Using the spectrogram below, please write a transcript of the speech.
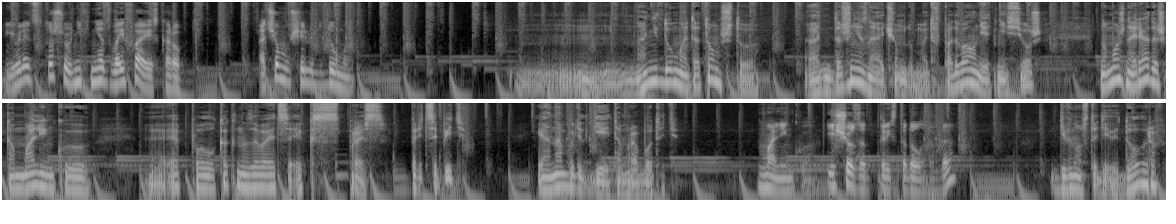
является то, что в них нет Wi-Fi из коробки. О чем вообще люди думают? Они думают о том, что... Даже не знаю, о чем думают. В подвал не отнесешь. Но можно рядышком маленькую э, Apple, как называется, Express прицепить, и она будет гейтом работать. Маленькую. Еще за 300 долларов, да? 99 долларов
